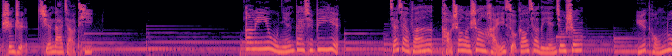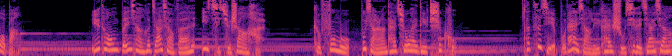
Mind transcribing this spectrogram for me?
甚至拳打脚踢。二零一五年大学毕业。贾小凡考上了上海一所高校的研究生，于彤落榜。于彤本想和贾小凡一起去上海，可父母不想让他去外地吃苦，他自己也不太想离开熟悉的家乡，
